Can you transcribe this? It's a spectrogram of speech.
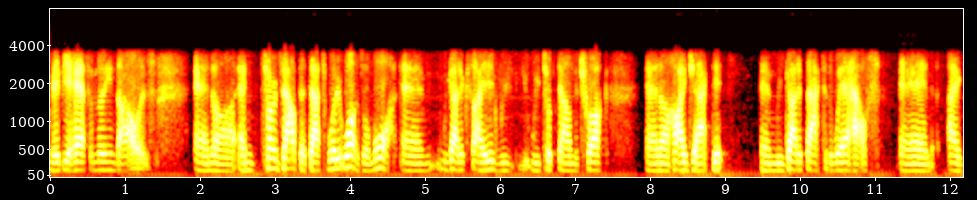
maybe a half a million dollars and uh, and turns out that that's what it was or more. And we got excited. We we took down the truck and uh, hijacked it, and we got it back to the warehouse. And I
